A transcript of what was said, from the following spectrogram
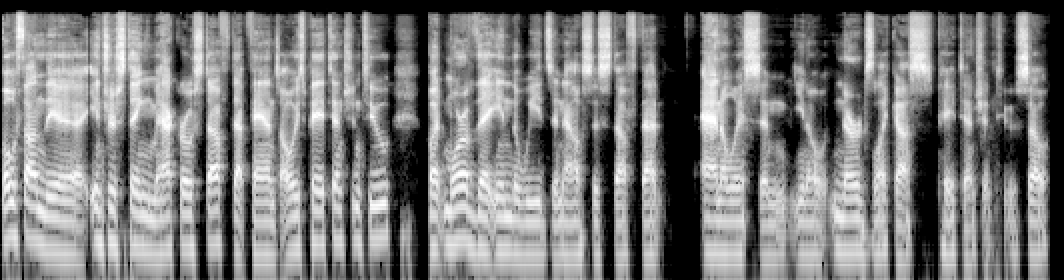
both on the interesting macro stuff that fans always pay attention to but more of the in the weeds analysis stuff that analysts and you know nerds like us pay attention to. So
